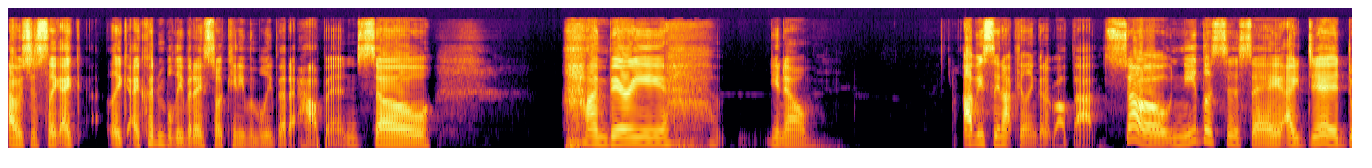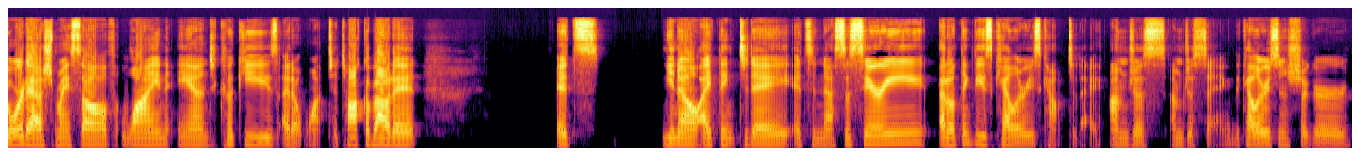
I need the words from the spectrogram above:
I was just like, I, like, I couldn't believe it. I still can't even believe that it happened. So, I'm very, you know, obviously not feeling good about that. So, needless to say, I did DoorDash myself wine and cookies. I don't want to talk about it. It's, you know, I think today it's necessary. I don't think these calories count today. I'm just I'm just saying. The calories and sugar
